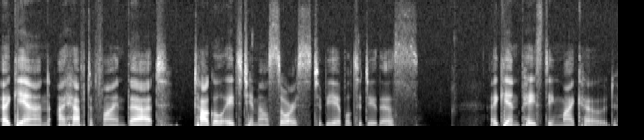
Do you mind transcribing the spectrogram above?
again, I have to find that toggle HTML source to be able to do this. Again, pasting my code.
